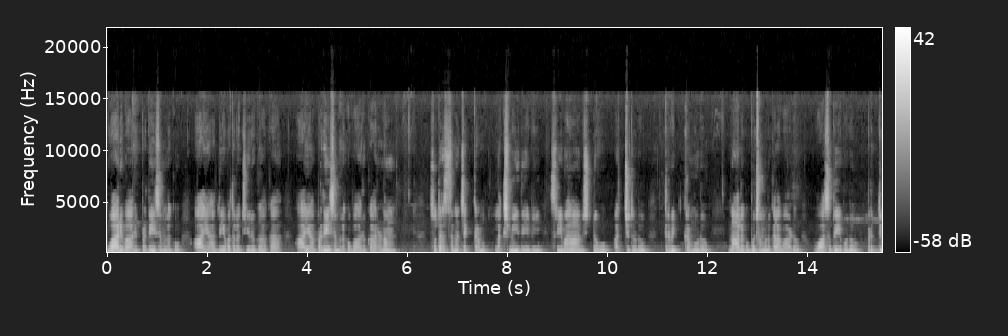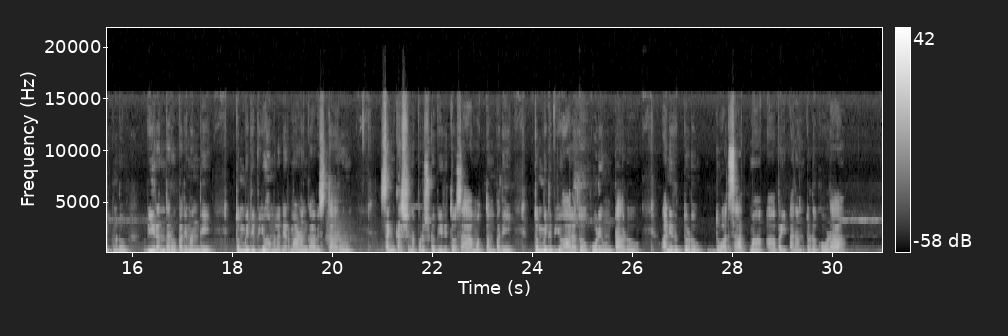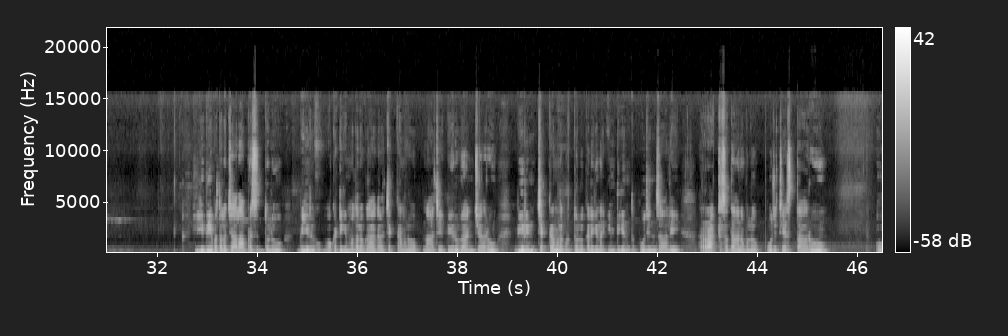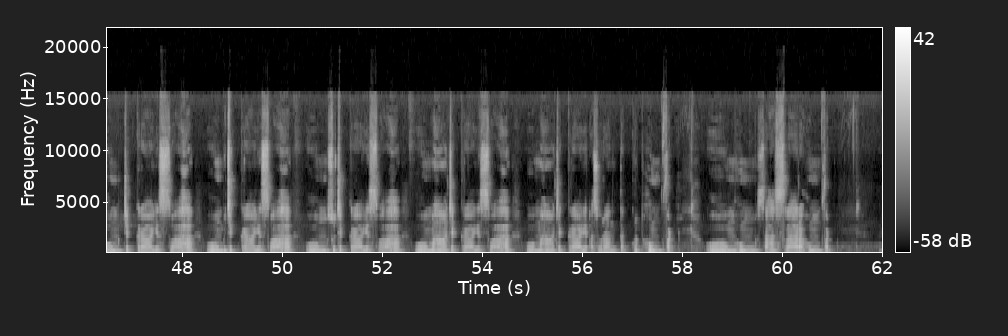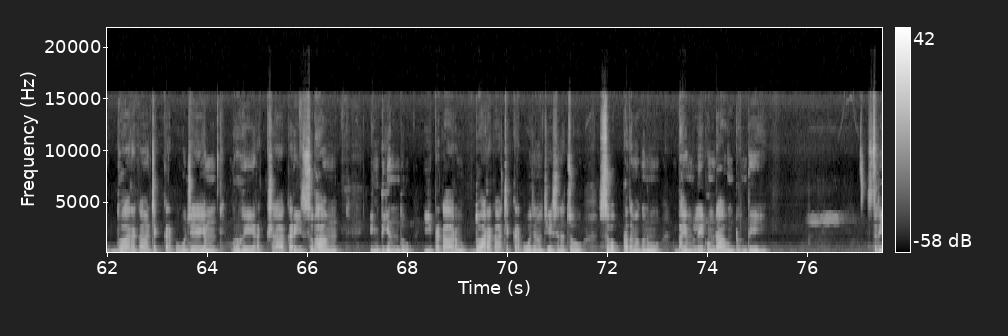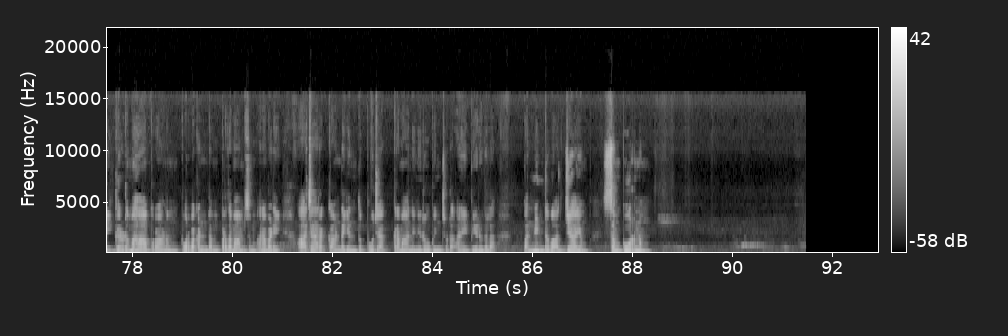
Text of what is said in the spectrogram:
వారి వారి ప్రదేశములకు ఆయా దేవతల చీరుగాక ఆయా ప్రదేశములకు వారు కారణం. సుదర్శన చక్రం లక్ష్మీదేవి శ్రీ మహావిష్ణువు అచ్యుతుడు త్రివిక్రముడు నాలుగు భుజములు కలవాడు వాసుదేవుడు ప్రద్యుప్నుడు వీరందరూ పది మంది. తొమ్మిది వ్యూహముల నిర్మాణం గావిస్తారు. సంకర్షణ పురుషుడు వీరితో సహా మొత్తం పది. తొమ్మిది వ్యూహాలతో కూడి ఉంటాడు. అనిరుద్ధుడు ద్వాదశాత్మ ఆపై అనంతుడు కూడా. ఈ దేవతలు చాలా ప్రసిద్ధులు. వీరు ఒకటికి మొదలుగా గల చక్రంలో నాచే పేరుగాంచారు. వీరిని చక్రముల గుర్తులు కలిగిన ఇంటి ఎందు పూజించాలి. రాక్షస దానవులు పూజ చేస్తారు. ఓం చక్రాయ స్వాహ ఓం విచక్రాయ స్వాహ ఓం సుచక్రాయ స్వాహ ఓం మహాచక్రాయ స్వాహ ఓం మహాచక్రాయ అసురాంతకృత్ హుం ఫట్ ఓం హుం సహస్రార హుం ఫట్. ద్వారకాచక్రపూజేయం గృహే రక్షాకరీ శుభాం. ఇంటియందు ఈ ప్రకారం ద్వారకా చక్ర పూజను చేసినచో శుభప్రదమగును భయం లేకుండా ఉంటుంది. శ్రీ గరుడ మహాపురాణం పూర్వఖండం ప్రథమాంశం అనబడే ఆచారకాండయంతు పూజాక్రమాన్ని నిరూపించుట అనే పేరుగల పన్నెండవ అధ్యాయం సంపూర్ణం.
